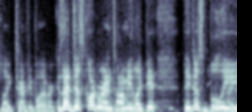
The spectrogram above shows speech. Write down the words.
like turn people over because that Discord we're in, Tommy, like they just bully.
